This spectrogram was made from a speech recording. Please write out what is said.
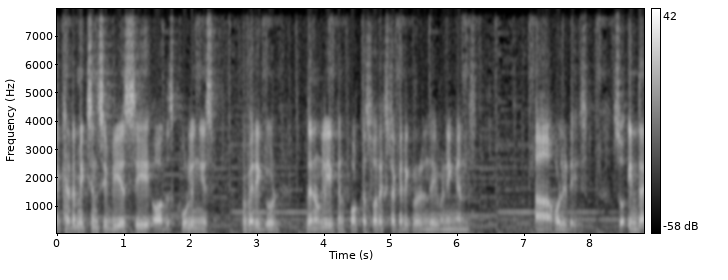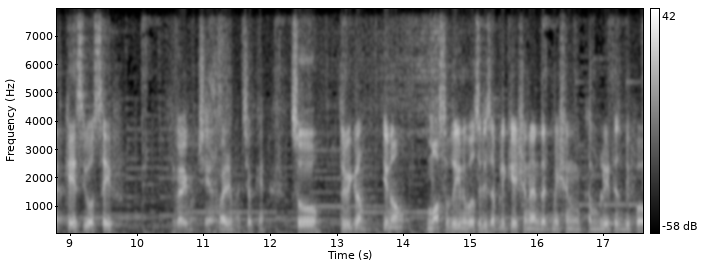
academics in CBSE or the schooling is very good, then only you can focus for extracurricular in the evening and uh, holidays. So in that case, you are safe. Very much, yeah. Very much okay. So Trivikram, you know most of the universities application and admission complete is before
